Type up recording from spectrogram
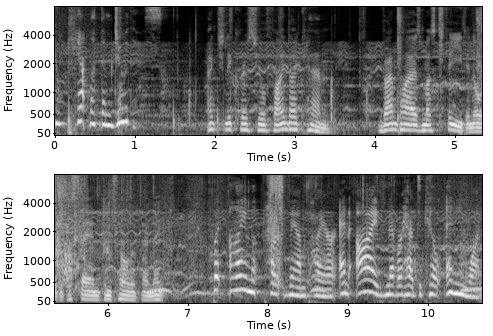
you can't let them do this. Actually, Chris, you'll find I can. Vampires must feed in order to stay in control of their nature. But I'm part vampire, and I've never had to kill anyone.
